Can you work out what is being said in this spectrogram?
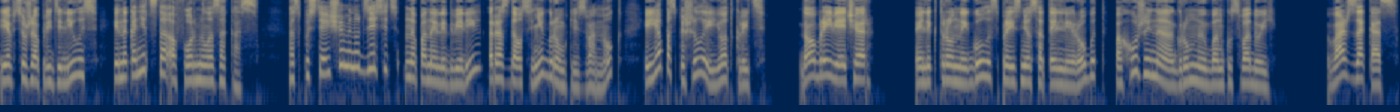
я все же определилась и, наконец-то, оформила заказ. А спустя еще минут 10 на панели двери раздался негромкий звонок, и я поспешила ее открыть. «Добрый вечер!» Электронный голос произнес отельный робот, похожий на огромную банку с водой. «Ваш заказ».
